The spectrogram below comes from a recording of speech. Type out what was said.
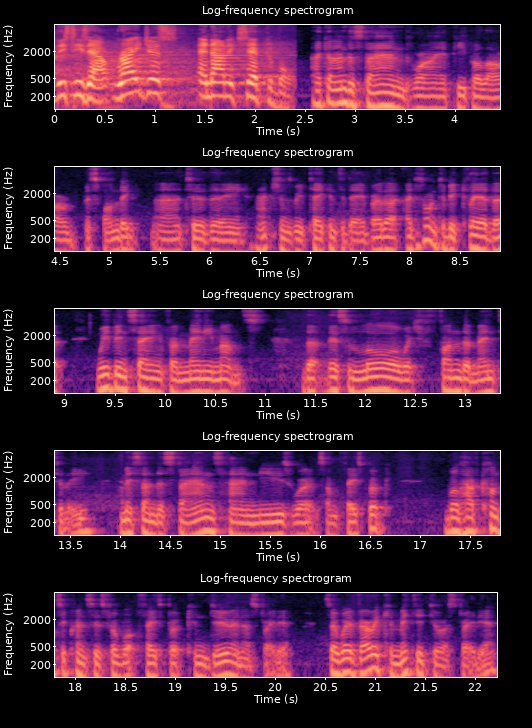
This is outrageous and unacceptable. I can understand why people are responding uh, to the actions we've taken today, but I, I just want to be clear that we've been saying for many months that this law, which fundamentally misunderstands how news works on Facebook, will have consequences for what Facebook can do in Australia. So we're very committed to Australia,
